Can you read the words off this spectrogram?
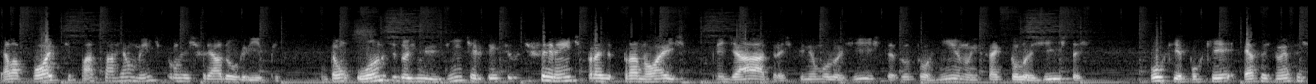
ela pode se passar realmente por um resfriado ou gripe. Então, o ano de 2020 ele tem sido diferente para nós, pediatras, pneumologistas, otorrino, infectologistas. Por quê? Porque essas doenças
